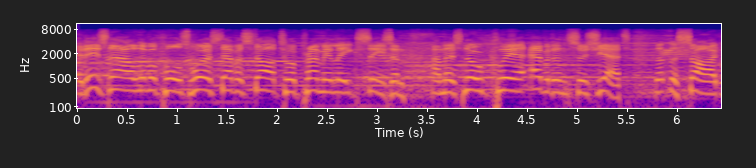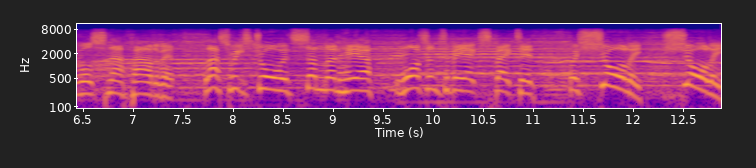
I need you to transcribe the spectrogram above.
It is now Liverpool's worst ever start to a Premier League season, and there's no clear evidence as yet that the side will snap out of it. Last week's draw with Sunderland here wasn't to be expected, but surely, surely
